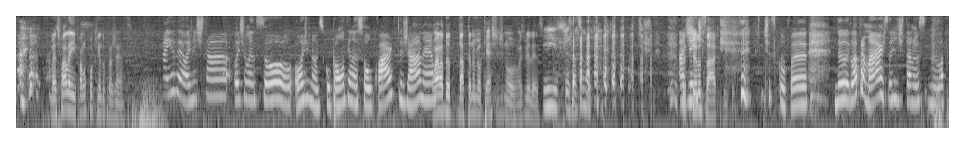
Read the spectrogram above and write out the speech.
Mas fala aí, fala um pouquinho do projeto. Aí, então, a gente tá. Hoje lançou. Hoje não, desculpa. Ontem lançou o quarto já, né? Ou ela da- datando meu cast de novo, mas beleza. Isso, exatamente. A Tô enchendo o gente. saco. Desculpa. No- lá pra março a gente tá no, no lá pro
